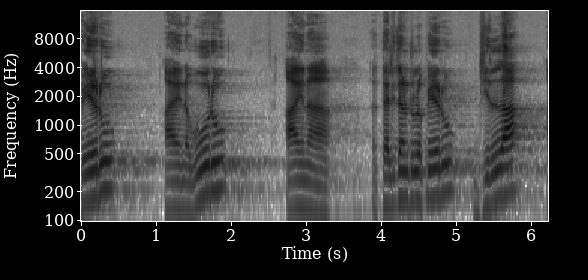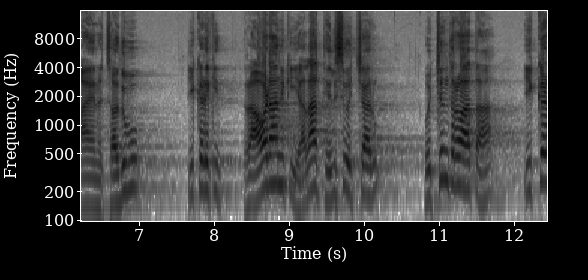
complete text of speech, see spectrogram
పేరు ఆయన ఊరు ఆయన తల్లిదండ్రుల పేరు జిల్లా ఆయన చదువు ఇక్కడికి రావడానికి ఎలా తెలిసి వచ్చారు? వచ్చిన తర్వాత ఇక్కడ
